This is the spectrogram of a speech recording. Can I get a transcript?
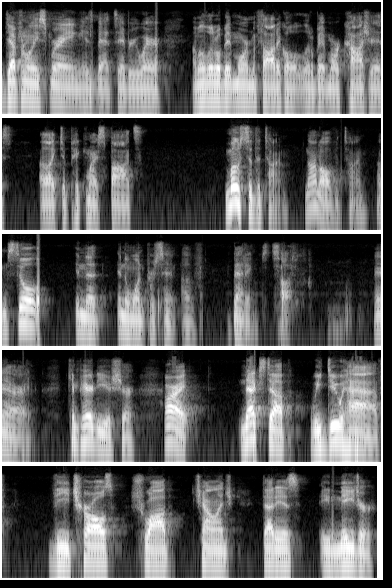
definitely spraying his bets everywhere. I'm a little bit more methodical, a little bit more cautious. I like to pick my spots most of the time, not all the time. I'm still in the in the one percent of betting. Soft. Yeah, all right. Compared to you, sure. All right. Next up, we do have the Charles Schwab Challenge. That is a major,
